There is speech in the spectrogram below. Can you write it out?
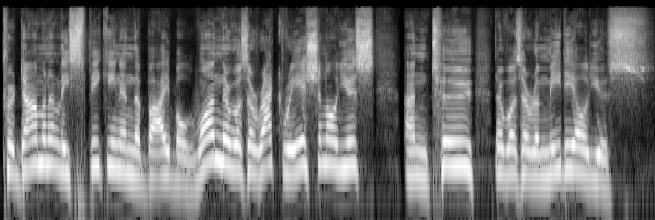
predominantly speaking, in the Bible. One, there was a recreational use, and two, there was a remedial use.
